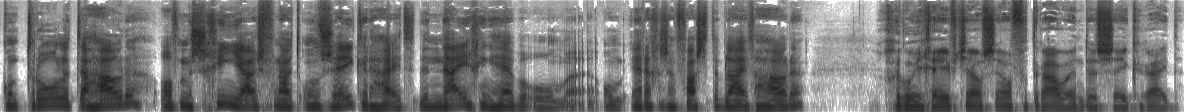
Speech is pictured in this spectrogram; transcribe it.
controle te houden. Of misschien juist vanuit onzekerheid de neiging hebben om, uh, om ergens aan vast te blijven houden. Groei geeft jou zelfvertrouwen en dus zekerheid.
